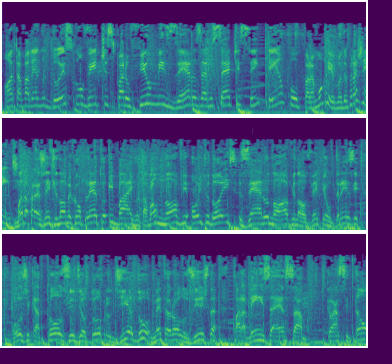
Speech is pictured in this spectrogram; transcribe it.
Ó, tá valendo dois convites para o filme 007 Sem Tempo para Morrer. Manda pra gente. Manda pra gente nome completo e bairro, tá bom? 982099113. Hoje, 14 de outubro, dia do meteorologista. Parabéns a essa classe tão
